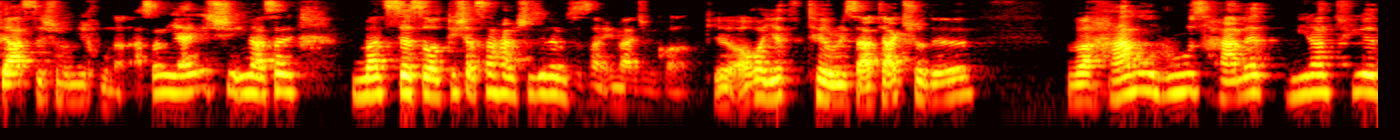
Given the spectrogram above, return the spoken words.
دستشون رو می‌خونن. اصلا یعنی چی؟ این اصلا من سه سال پیش اصلا هم چیزی نمی‌تونستم ایمجین کنم که آقا یه تروریست اتک شده و همون روز همه میرن توی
